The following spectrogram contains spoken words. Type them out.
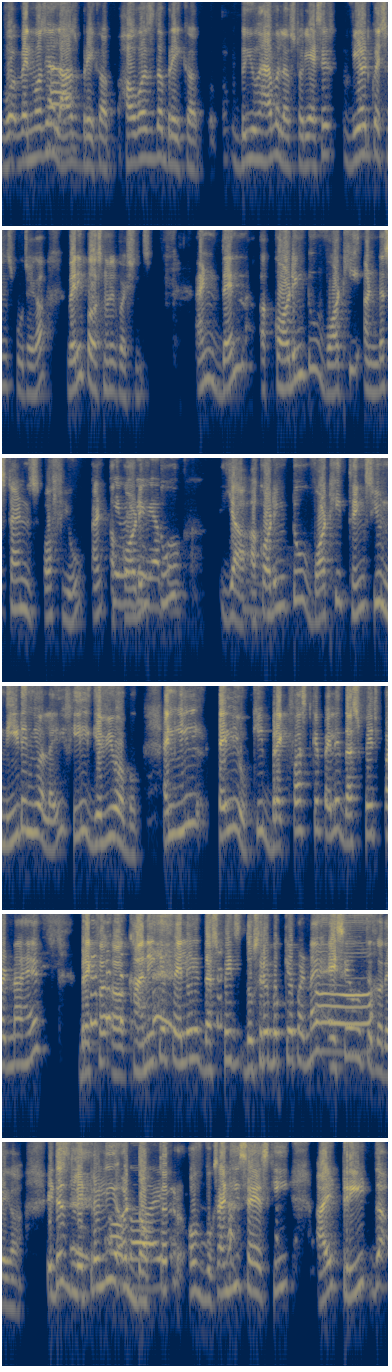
when was your last breakup how was the breakup do you have a love story ऐसे वियर्ड क्वेश्चंस पूछेगा very personal questions And then according to what he understands of you and he will give according you a to book. yeah Hmm. according to what he thinks you need in your life he'll give you a book and he'll tell you कि breakfast के पहले 10 पेज पढ़ना है ब्रेकफास्ट खाने के पहले 10 पेज दूसरे बुक के पढ़ना है ऐसे वो Oh. तेरे को देगा it is literally Oh a God. doctor of books and he says कि I treat the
